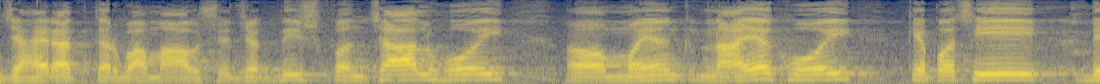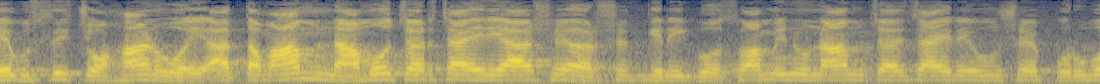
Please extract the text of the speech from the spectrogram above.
જાહેરાત કરવામાં આવશે. જગદીશ પંચાલ હોય મયંક નાયક હોય કે પછી દેવસિંહ ચૌહાણ હોય. આ તમામ નામો ચર્ચાઈ રહ્યા છે. હર્ષદગીરી ગોસ્વામીનું નામ ચર્ચાઈ રહ્યું છે. પૂર્વ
